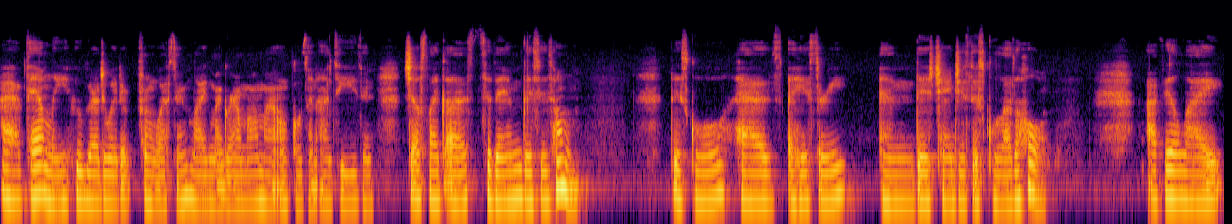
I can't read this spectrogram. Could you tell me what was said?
I have family who graduated from Western, like my grandma, my uncles, and aunties, and just like us, to them, this is home. This school has a history, and this changes the school as a whole. I feel like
